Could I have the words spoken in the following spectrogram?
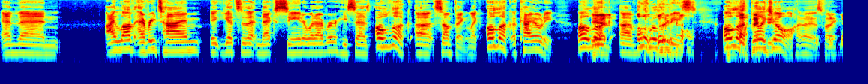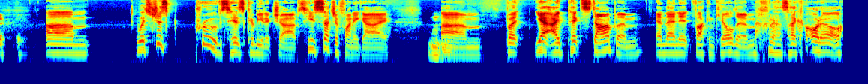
and then I love every time it gets to that next scene or whatever. He says, "Oh look, uh, something like oh look, a coyote. Oh look, Yeah. uh, Oh, wildebeest. Joel." Oh look, Billy Joel." I know it's funny. Um, which just proves his comedic chops. He's such a funny guy. Mm-hmm. Um, but yeah, I picked Stomp him, and then it fucking killed him, and I was like, oh no.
